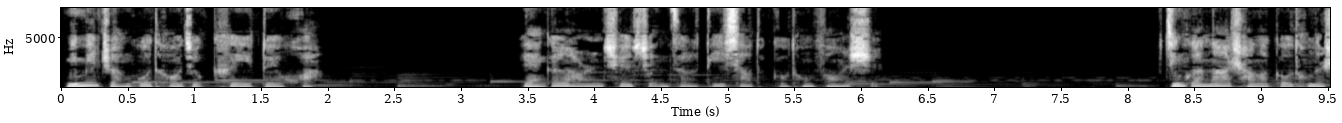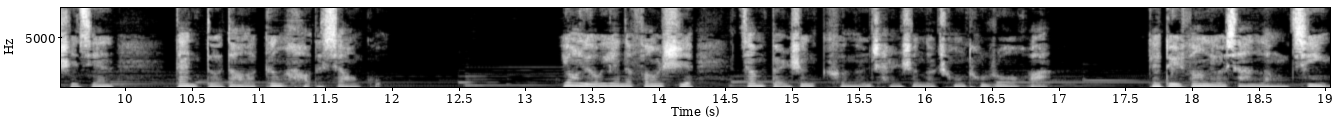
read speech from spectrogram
明明转过头就可以对话，两个老人却选择了低效的沟通方式。尽管拉长了沟通的时间，但得到了更好的效果。用留言的方式将本身可能产生的冲突弱化，给对方留下冷静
